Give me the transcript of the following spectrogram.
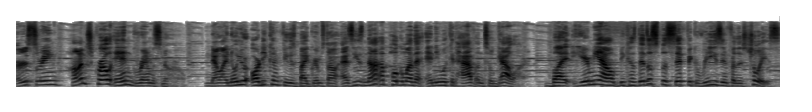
Ursaring, Honchkrow, and Grimmsnarl. Now I know you're already confused by Grimmsnarl as he's not a Pokemon that anyone could have until Galar. But hear me out because there's a specific reason for this choice.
